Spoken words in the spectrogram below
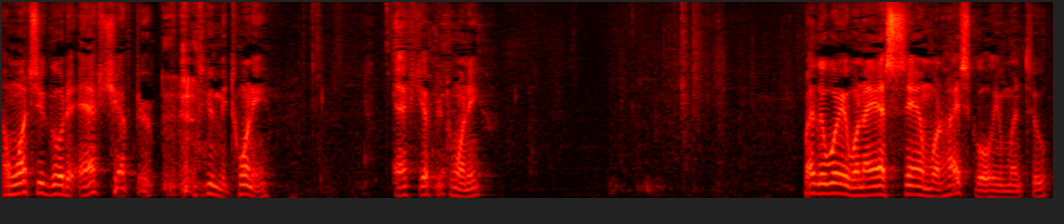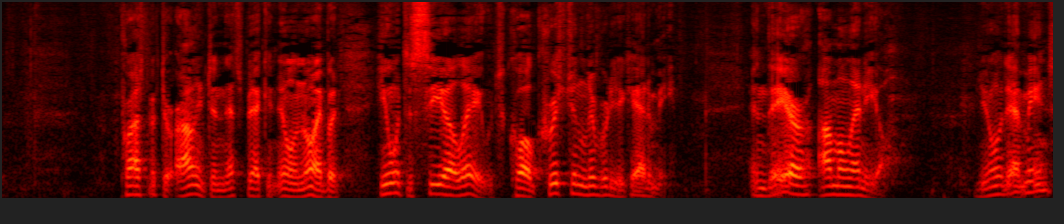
I want you to go to Acts chapter, excuse me, 20. Acts chapter 20. By the way, when I asked Sam what high school he went to, Prospect or Arlington, that's back in Illinois, but he went to CLA, which is called Christian Liberty Academy. And they are amillennial. You know what that means?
